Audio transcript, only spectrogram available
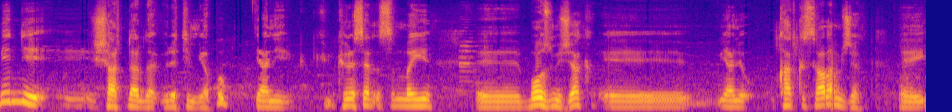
belli e, şartlarda üretim yapıp yani kü- küresel ısınmayı e, bozmayacak, e, yani katkı sağlamayacak e,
